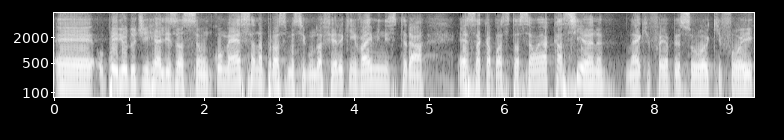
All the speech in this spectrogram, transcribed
É, o período de realização começa na próxima segunda-feira. Quem vai ministrar essa capacitação é a Cassiana, né, que foi a pessoa que foi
